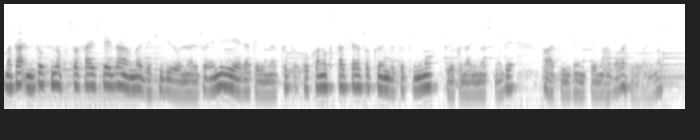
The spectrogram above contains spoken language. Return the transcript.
また2凸の草耐性ダウンができるようになるとエミリエだけでなく他の草キャラと組んだ時にも強くなりますのでパーティー編成の幅が広がります。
